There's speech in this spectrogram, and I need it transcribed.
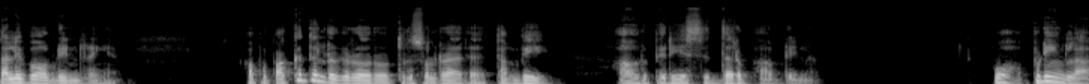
தள்ளிப்போ அப்படின்றீங்க. அப்போ பக்கத்தில் இருக்கிற ஒரு ஒருத்தர் சொல்கிறாரு தம்பி அவர் பெரிய சித்தர்ப்பா அப்படின்னு. ஓ அப்படிங்களா?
